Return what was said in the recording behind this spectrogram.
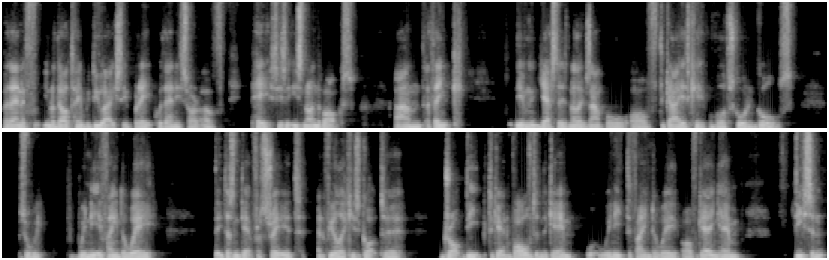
But then if you know the odd time we do actually break with any sort of pace, he's he's not in the box. And I think even yesterday is another example of the guy is capable of scoring goals. So we we need to find a way that he doesn't get frustrated and feel like he's got to drop deep to get involved in the game. We need to find a way of getting him decent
